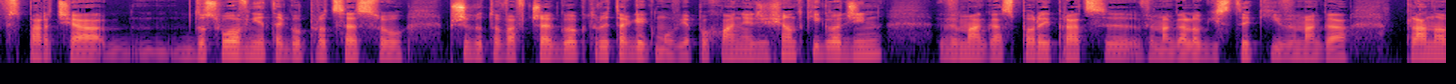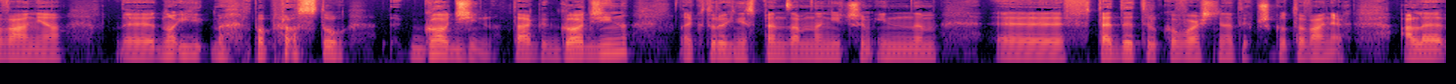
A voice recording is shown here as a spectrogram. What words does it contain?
wsparcia dosłownie tego procesu przygotowawczego, który, tak jak mówię, pochłania dziesiątki godzin, wymaga sporej pracy, wymaga logistyki, wymaga planowania, e, no i po prostu godzin, tak? Godzin, których nie spędzam na niczym innym e, wtedy, tylko właśnie na tych przygotowaniach. Ale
